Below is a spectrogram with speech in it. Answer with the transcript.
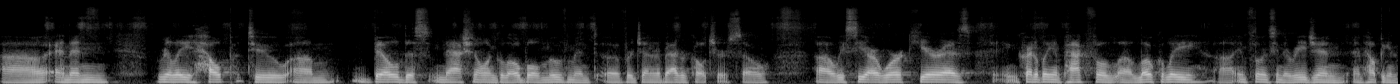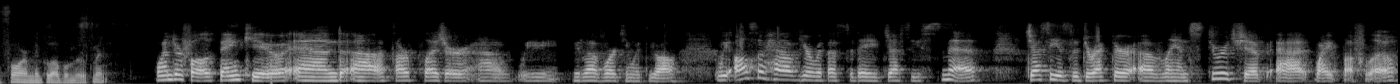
uh, and then really help to um, build this national and global movement of regenerative agriculture. So. Uh, we see our work here as incredibly impactful uh, locally, uh, influencing the region, and helping inform the global movement. Wonderful, thank you, and uh, it's our pleasure. Uh, we we love working with you all. We also have here with us today Jesse Smith. Jesse is the director of land stewardship at White Buffalo,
